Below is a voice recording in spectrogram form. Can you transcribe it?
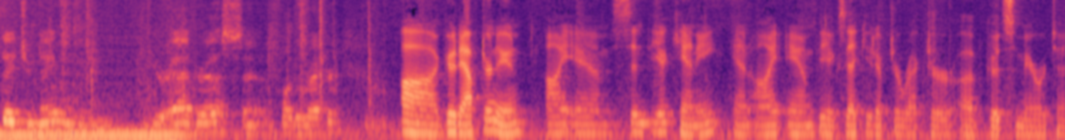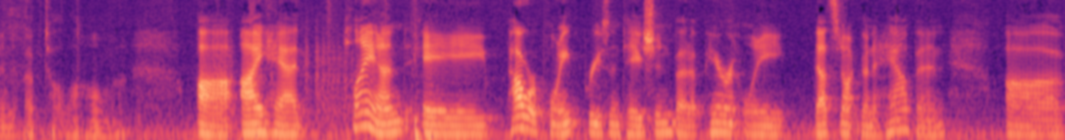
State your name and your address uh, for the record. Uh, Good afternoon. I am Cynthia Kenny, and I am the Executive Director of Good Samaritan of Tullahoma. Uh, I had planned a PowerPoint presentation, but apparently that's not going to happen. Uh,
